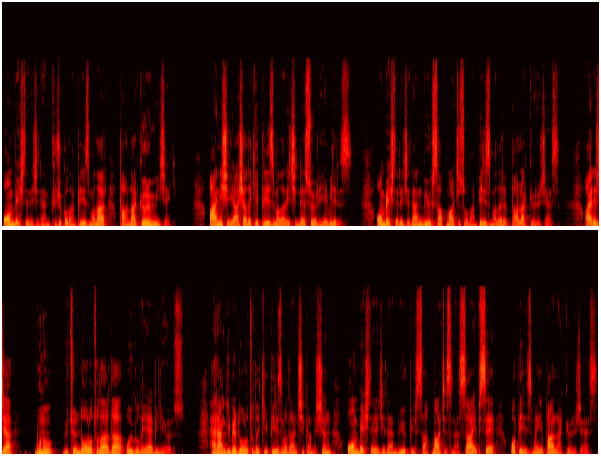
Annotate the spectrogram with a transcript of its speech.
15 dereceden küçük olan prizmalar parlak görünmeyecek. Aynı şeyi aşağıdaki prizmalar için de söyleyebiliriz. 15 dereceden büyük sapma açısı olan prizmaları parlak göreceğiz. Ayrıca bunu bütün doğrultularda uygulayabiliyoruz. Herhangi bir doğrultudaki prizmadan çıkan ışın 15 dereceden büyük bir sapma açısına sahipse o prizmayı parlak göreceğiz.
